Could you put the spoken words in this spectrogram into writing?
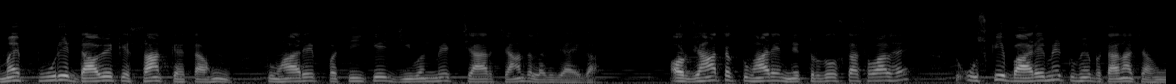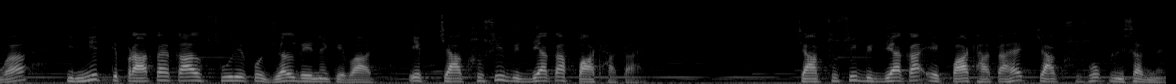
मैं पूरे दावे के साथ कहता हूँ, तुम्हारे पति के जीवन में चार चाँद लग जाएगा। और जहाँ तक तुम्हारे नेत्रदोष का सवाल है तो उसके बारे में तुम्हें बताना चाहूँगा कि नित्य प्रातःकाल सूर्य को जल देने के बाद एक चाक्षुषी विद्या का पाठ आता है। चाक्षुषी विद्या का एक पाठ आता है चाक्षुषोपनिषद में।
